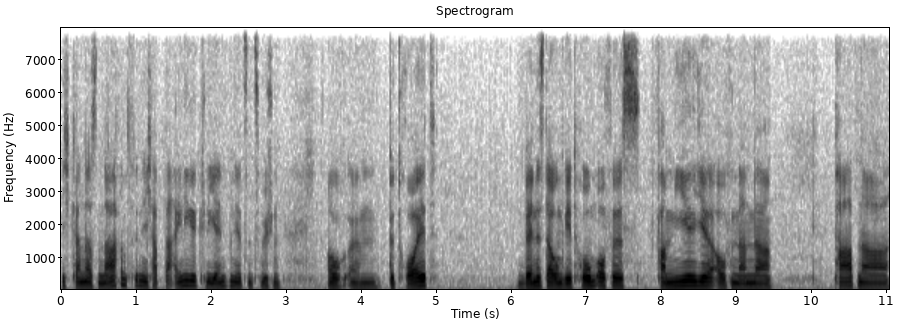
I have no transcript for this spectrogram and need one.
ich kann das nachempfinden. Ich habe da einige Klienten jetzt inzwischen auch ähm, betreut, wenn es darum geht, Homeoffice, Familie aufeinander, Partner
